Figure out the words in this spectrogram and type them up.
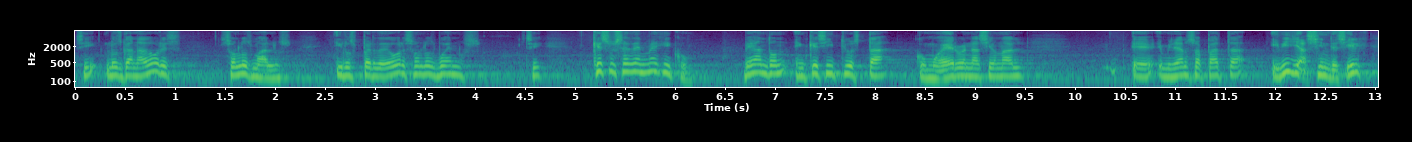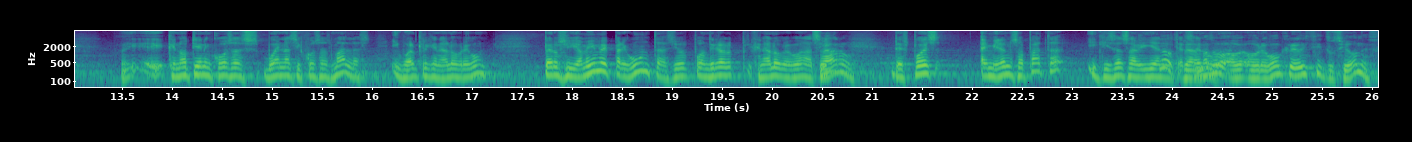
¿sí? los ganadores son los malos y los perdedores son los buenos. ¿sí? ¿Qué sucede en México? Vean dónde- en qué sitio está como héroe nacional eh, Emiliano Zapata y Villa, sin decir eh, que no tienen cosas buenas y cosas malas, igual que el general Obregón. Pero si a mí me preguntas, yo pondría al general Obregón así. Claro. Después a Emiliano Zapata y quizás a Villa en No, el tercer además lugar. Obregón creó instituciones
